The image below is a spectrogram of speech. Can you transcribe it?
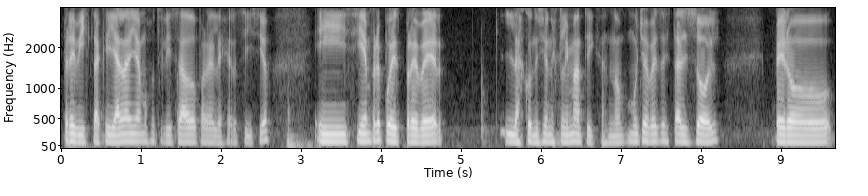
prevista, que ya la hayamos utilizado para el ejercicio y siempre pues prever las condiciones climáticas, ¿no? Muchas veces está el sol, pero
